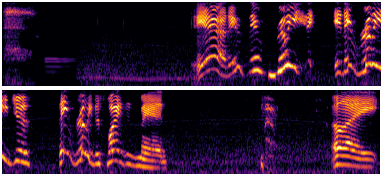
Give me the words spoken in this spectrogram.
Yeah, they they really they, they really just they really despise this man. like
